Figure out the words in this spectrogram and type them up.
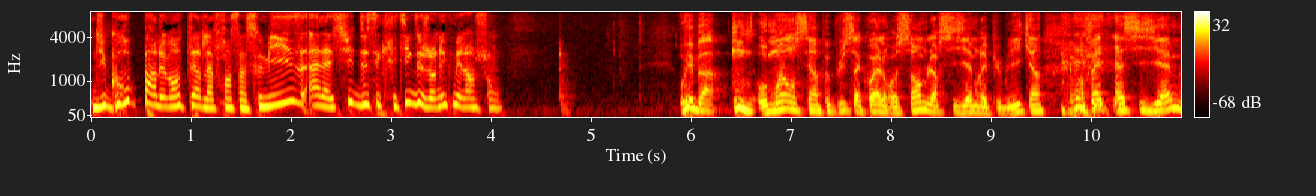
du groupe parlementaire de la France Insoumise à la suite de ses critiques de Jean-Luc Mélenchon. Oui, bah, au moins on sait un peu plus à quoi elle ressemble, leur sixième république. hein. En fait, la sixième,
